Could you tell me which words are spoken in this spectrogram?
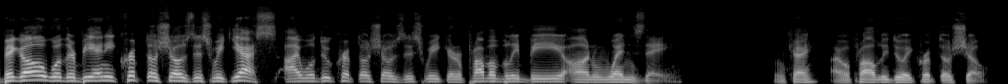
Big O, will there be any crypto shows this week? Yes, I will do crypto shows this week. It'll probably be on Wednesday. Okay. I will probably do a crypto show.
